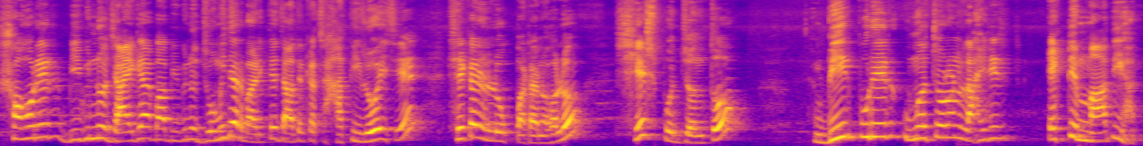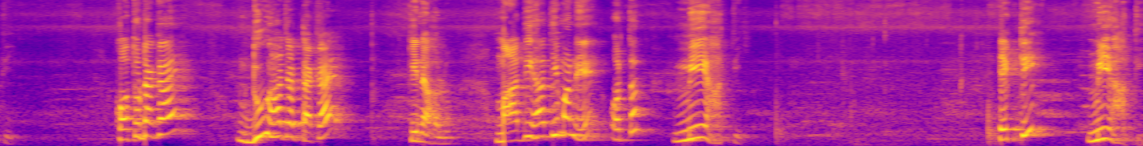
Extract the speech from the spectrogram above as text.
শহরের বিভিন্ন জায়গা বা বিভিন্ন জমিদার বাড়িতে যাদের কাছে হাতি রয়েছে, সেখানে লোক পাঠানো হলো। শেষ পর্যন্ত বীরপুরের উমাচরণ লাহিড়ির একটি মাদি হাতি। কত টাকায়? দু হাজার টাকায় কেনা হলো। মাদি হাতি মানে অর্থাৎ মেয়ে হাতি। একটি মেয়ে হাতি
